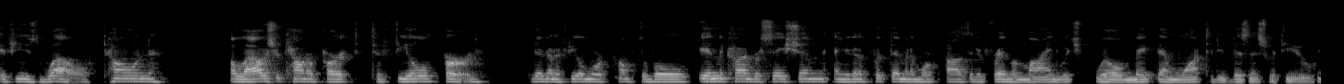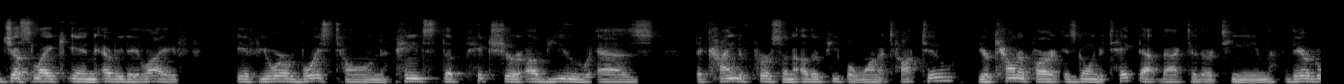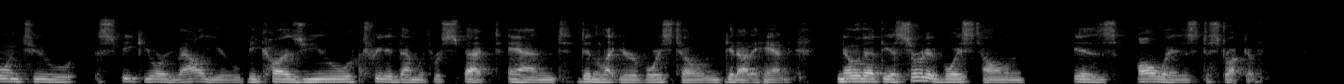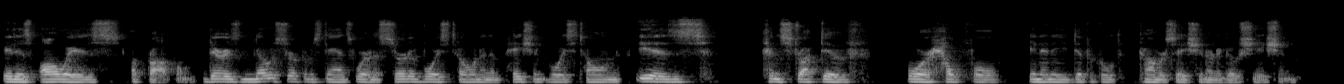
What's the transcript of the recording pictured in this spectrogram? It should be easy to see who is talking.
Speaker 1: if used well, tone allows your counterpart to feel heard. They're going to feel more comfortable in the conversation and you're going to put them in a more positive frame of mind, which will make them want to do business with you. Just like in everyday life, if your voice tone paints the picture of you as the kind of person other people want to talk to, your counterpart is going to take that back to their team. They're going to speak your value because you treated them with respect and didn't let your voice tone get out of hand. Know that the assertive voice tone is always destructive. It is always a problem. There is no circumstance where an assertive voice tone, an impatient voice tone is constructive or helpful in any difficult conversation or negotiation.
